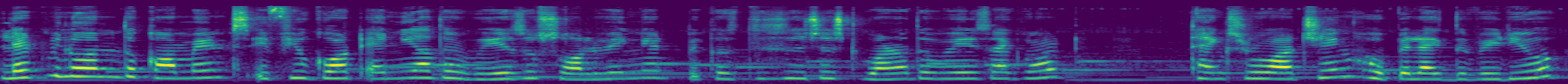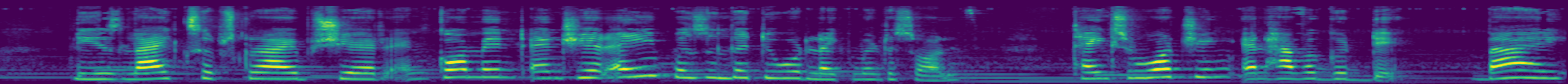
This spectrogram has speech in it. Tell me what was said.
Let me know in the comments if you got any other ways of solving it because this is just one of the ways I got. Thanks for watching. Hope you liked the video. Please like, subscribe, share and comment and share any puzzle that you would like me to solve. Thanks for watching and have a good day. Bye.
